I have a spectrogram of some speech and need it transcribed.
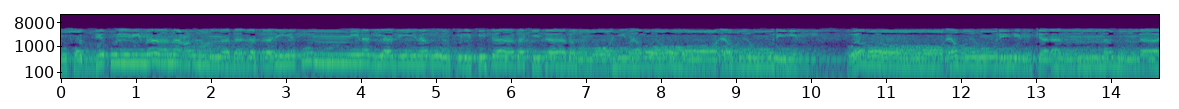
مصدق لما معهم نبذ فريق من الذين أوتوا الكتاب كتاب الله وراء ظهورهم وراء ظهورهم كأنهم لا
